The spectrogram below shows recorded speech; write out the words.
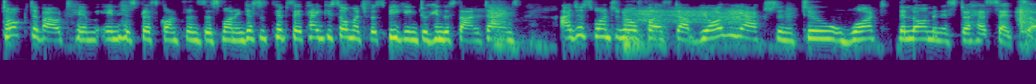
talked about him in his press conference this morning. Justice Thipsay, thank you so much for speaking to Hindustan Times. I just want to know first up your reaction to what the law minister has said, sir.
